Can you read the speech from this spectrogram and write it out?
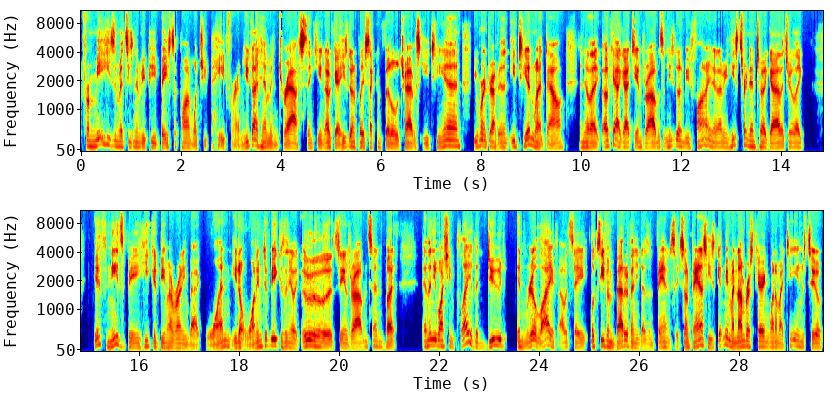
for me, he's a midseason MVP based upon what you paid for him. You got him in drafts thinking, okay, he's going to play second fiddle to Travis Etienne. You weren't drafted, and then Etienne went down, and you're like, okay, I got James Robinson. He's going to be fine. And I mean, he's turned into a guy that you're like, if needs be, he could be my running back one. You don't want him to be because then you're like, oh, it's James Robinson. But and then you watch him play, the dude in real life, I would say, looks even better than he does in fantasy. So in fantasy, he's getting me my numbers carrying one of my teams to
